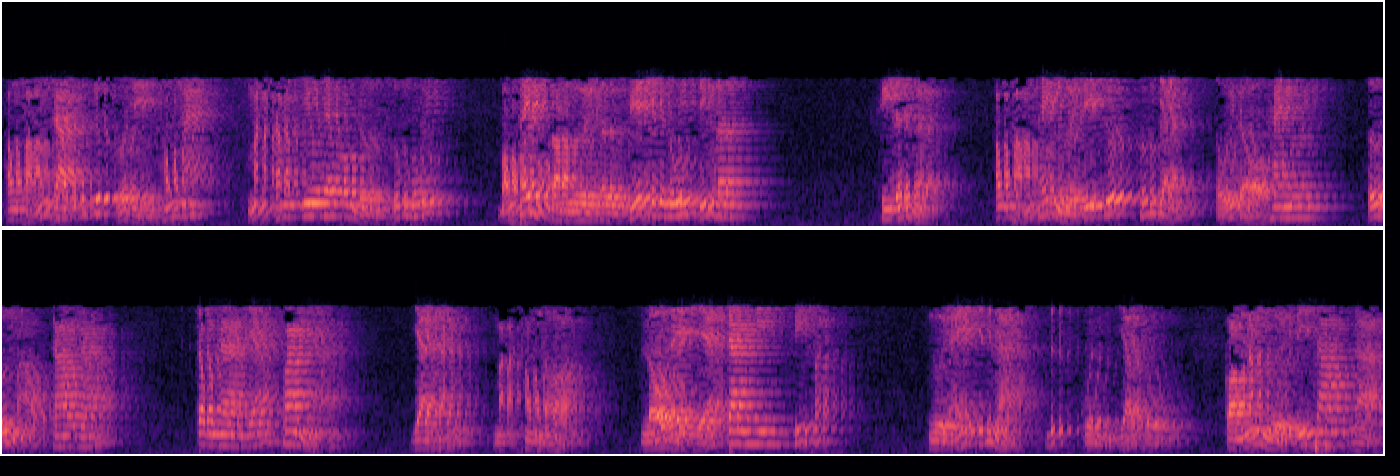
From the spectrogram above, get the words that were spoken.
Ông Phẩm ra đứng trước cửa điện hóng mát, mắt đăm chiêu theo con đường xuống núi, bỗng thấy một đoàn người từ phía trên núi tiến lên. Khi đến gần, ông Phẩm thấy người đi trước hướng dẫn tuổi độ hai mươi, tướng mạo cao ráo, trong ra dáng khoan nhã da trắng mặt hồng đỏ. lộ đầy vẻ trang nghiêm khí phách. Người ấy chính là đức quỳnh giáo chủ. Còn năm người đi sau là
